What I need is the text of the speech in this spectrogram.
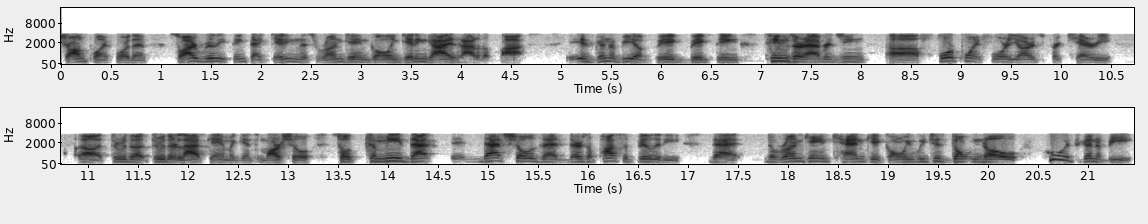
strong point for them. So I really think that getting this run game going, getting guys out of the box, is going to be a big, big thing. Teams are averaging uh, 4.4 yards per carry uh, through the through their last game against Marshall. So to me, that that shows that there's a possibility that the run game can get going. We just don't know who it's going to be.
